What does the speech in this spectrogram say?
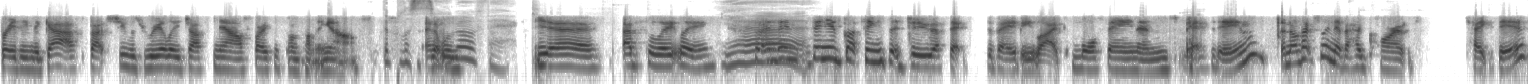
breathing the gas, but she was really just now focused on something else. the it placebo was- effect. Yeah, absolutely. Yeah. So, and then, then you've got things that do affect the baby, like morphine and pethidine. And I've actually never had clients take this.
